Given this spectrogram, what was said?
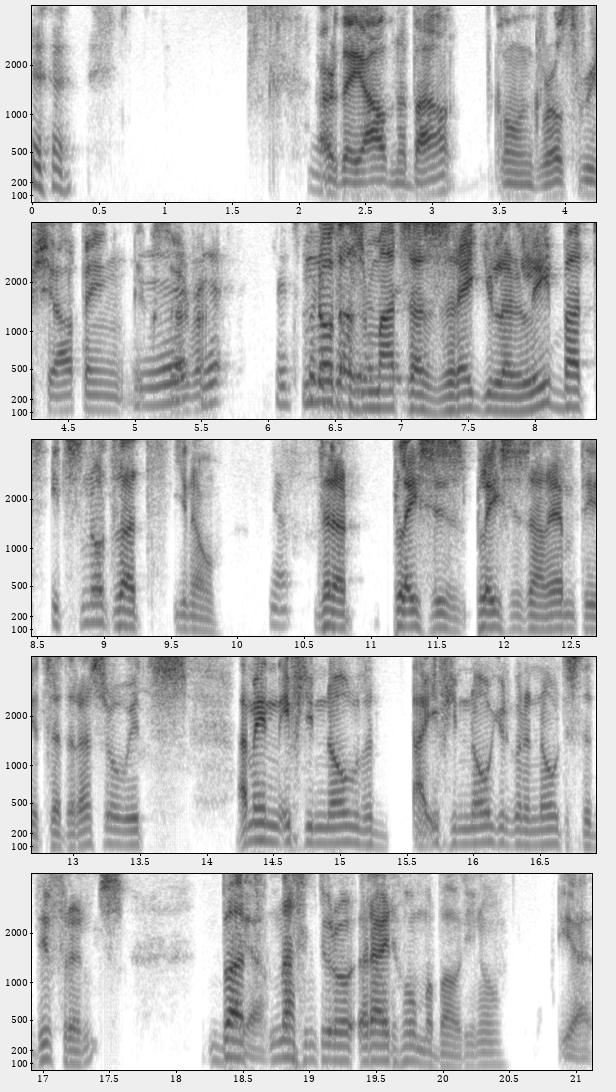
Are they out and about, going grocery shopping, etc.? yeah, it's Not good. as much as regularly, but it's not that you know. Yeah. There are places places are empty, etc. So it's. I mean, if you know that, uh, if you know, you're going to notice the difference, but Yeah. nothing to write home about. You know. Yeah,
